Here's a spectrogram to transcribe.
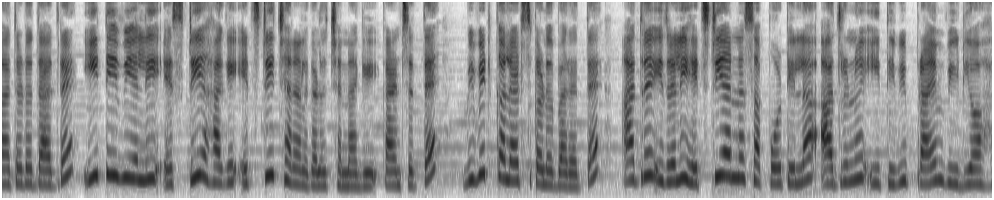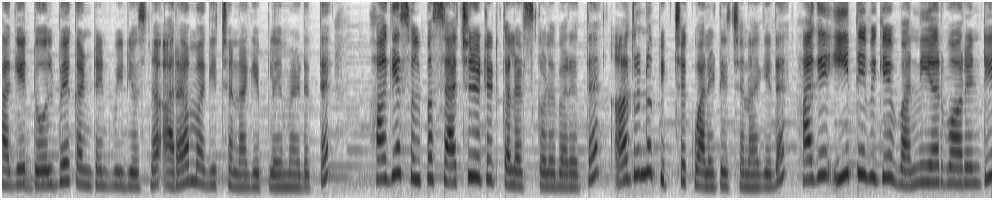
ಮಾತಾಡೋದಾದ್ರೆ ಈ ಟಿವಿಯಲ್ಲಿ ಎಸ್ ಡಿ ಹಾಗೆ ಎಚ್ ಡಿ ಚಾನೆಲ್ಗಳು ಚೆನ್ನಾಗಿ ಕಾಣಿಸುತ್ತೆ. ವಿವಿಡ್ ಕಲರ್ಸ್ಗಳು ಬರುತ್ತೆ, ಆದ್ರೆ ಇದರಲ್ಲಿ ಹೆಚ್ ಡಿ ಆರ್ನ ಸಪೋರ್ಟ್ ಇಲ್ಲ. ಆದ್ರೂ ಈ ಟಿವಿ ಪ್ರೈಮ್ ವಿಡಿಯೋ ಹಾಗೆ ಡೋಲ್ಬೆ ಕಂಟೆಂಟ್ ವಿಡಿಯೋಸ್ನ ಆರಾಮಾಗಿ ಚೆನ್ನಾಗಿ ಪ್ಲೇ ಮಾಡುತ್ತೆ. ಹಾಗೆ ಸ್ವಲ್ಪ ಸ್ಯಾಚುರೇಟೆಡ್ ಕಲರ್ಸ್ಗಳು ಬರುತ್ತೆ. ಆದ್ರೂ ಪಿಕ್ಚರ್ ಕ್ವಾಲಿಟಿ ಚೆನ್ನಾಗಿದೆ. ಹಾಗೆ ಈ ಟಿವಿಗೆ ಒನ್ ಇಯರ್ ವಾರಂಟಿ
